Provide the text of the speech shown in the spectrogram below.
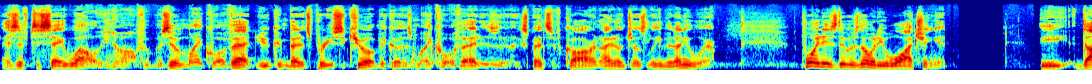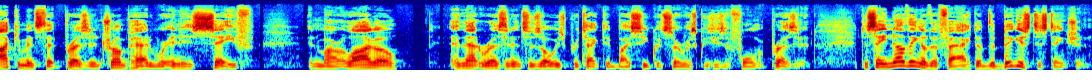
as if to say, well, you know, if it was in my Corvette, you can bet it's pretty secure because my Corvette is an expensive car and I don't just leave it anywhere. The point is, there was nobody watching it. The documents that President Trump had were in his safe in Mar a Lago, and that residence is always protected by Secret Service because he's a former president. To say nothing of the fact of the biggest distinction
